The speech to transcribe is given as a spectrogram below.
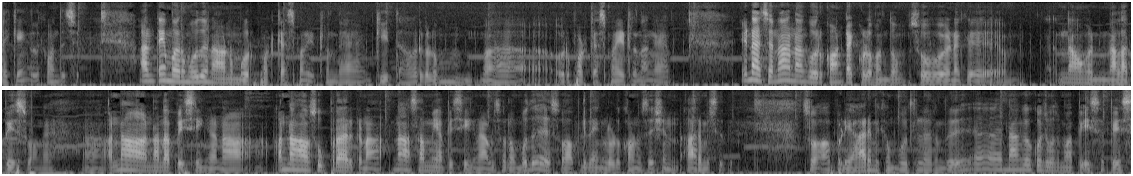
லைக் எங்களுக்கு வந்துச்சு. அந்த டைம் வரும்போது நானும் ஒரு பாட்காஸ்ட் பண்ணிகிட்டு இருந்தேன் கீதா அவர்களும் ஒரு பாட்காஸ்ட் பண்ணிகிட்டு இருந்தாங்க என்னாச்சுன்னா நாங்கள் ஒரு காண்டாக்ட் வந்தோம். ஸோ எனக்கு நான் அவங்க நல்லா பேசுவாங்க. அண்ணா நல்லா பேசிங்கண்ணா அண்ணா. சூப்பராக இருக்குண்ணா. அண்ணா செம்மையாக பேசிங்கண்ணா அப்படி சொல்லும்போது ஸோ அப்படி தான் எங்களோட கான்வர்சேஷன் ஆரம்பிச்சது. ஸோ அப்படி ஆரம்பிக்கும் போதுலேருந்து நாங்கள் கொஞ்சம் கொஞ்சமாக பேச பேச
